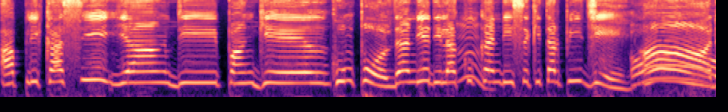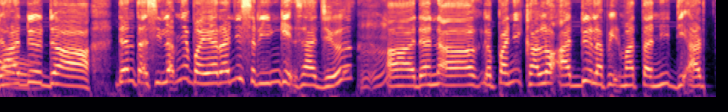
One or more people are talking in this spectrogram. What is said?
aplikasi yang dipanggil Kumpul dan dia dilakukan di sekitar PJ. Oh. Ah, dah ada dah. Dan tak silapnya bayarannya RM1 saja. Mm-hmm. Ah, dan uh, lepas ni kalau adalah perkhidmatan ni di RT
